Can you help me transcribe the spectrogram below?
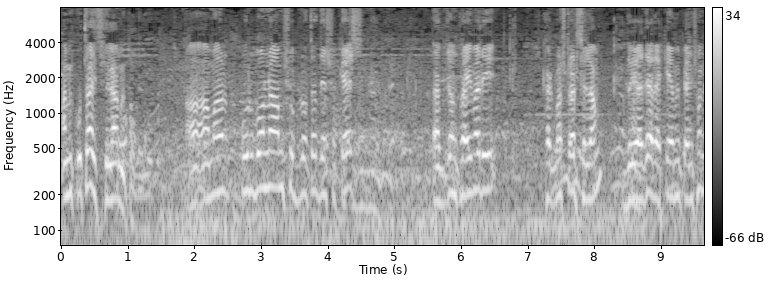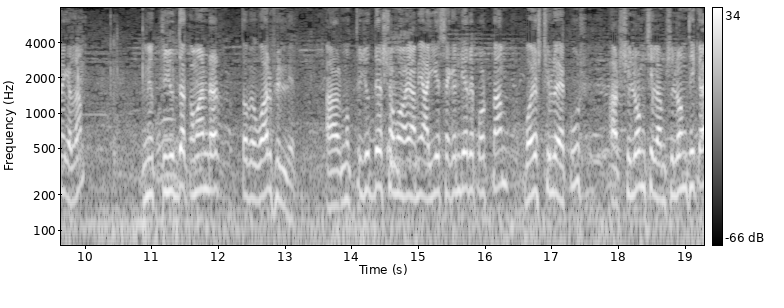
আমি কোথায় ছিলাম আ- আমার পূর্ব নাম সুব্রত দে সুকেশ একজন প্রাইমারি হেডমাস্টার ছিলাম। দুই হাজার একে আমি পেনশনে গেলাম। মুক্তিযোদ্ধা কমান্ডার তবে ওয়ার ফিল্ডের আর মুক্তিযুদ্ধের সময় আমি আইএ সেকেন্ড ইয়ারে পড়তাম। বয়স ছিল একুশ। আর শিলং ছিলাম। শিলং থেকে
